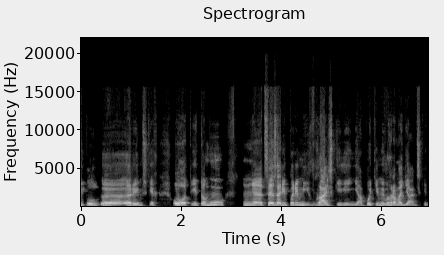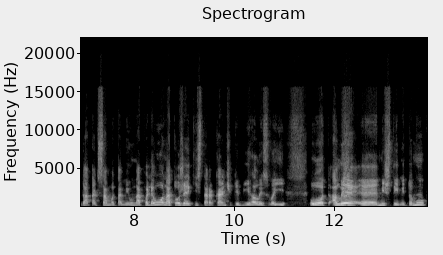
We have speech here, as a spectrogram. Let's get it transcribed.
маніпул е, римських. От, і тому е, Цезар і переміг в Гальській війні, а потім і в громадянській. Да? Так само там і у Наполеона теж якісь тараканчики бігали свої. От, але е, між тим. І тому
